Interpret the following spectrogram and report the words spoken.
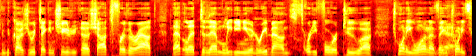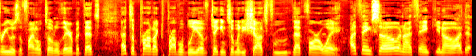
And because you were taking shoot, uh, shots further out, that led to them leading you in rebounds, 34 to uh, 21. I think yeah. 23 was the final total there. But that's that's a product probably of taking so many shots from that far away. I think so, and I think you know de-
